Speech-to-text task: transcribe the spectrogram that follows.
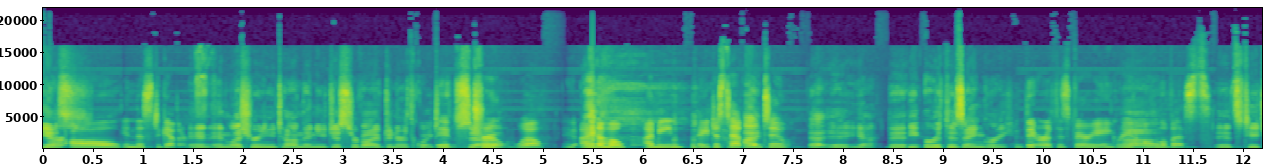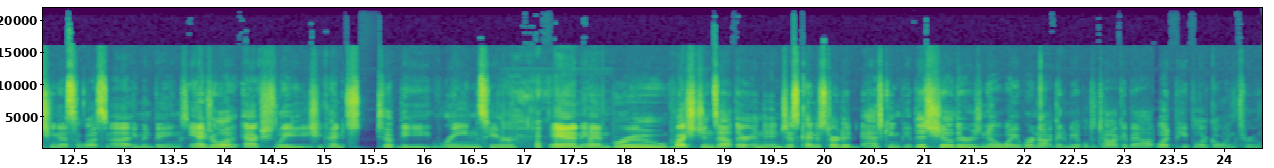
Yes. We're all in this together. And unless you're in Utah, then you just survived an earthquake. it's So true. Well, Idaho, I mean, they just had one I- too. That uh, yeah, the the earth is angry. The earth is very angry Uh, at all of us. It's teaching us a lesson, uh, human beings. Angela actually, she kind of took the reins here and and threw questions out there and, and just kind of started asking people. This show, there is no way we're not going to be able to talk about what people are going through.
